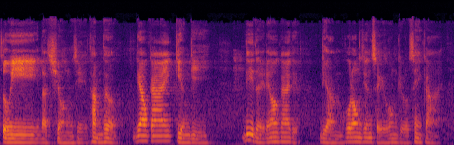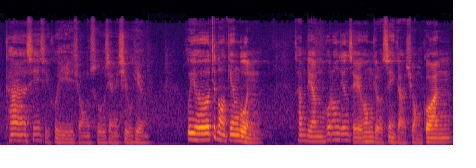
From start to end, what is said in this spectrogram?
注意来详细探讨、了解经义，你就会了解到念佛朗经西方叫世界，确实是非常殊胜的修行。为何这段经文？参念佛朗经西方叫世界相关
